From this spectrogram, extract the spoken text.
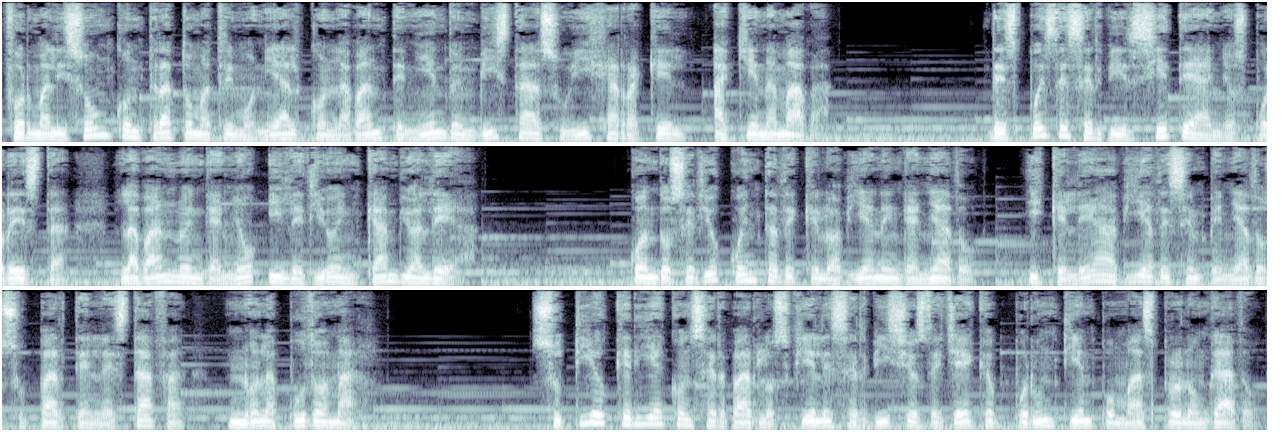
Formalizó un contrato matrimonial con Labán teniendo en vista a su hija Raquel, a quien amaba. Después de servir siete años por esta, Labán lo engañó y le dio en cambio a Lea. Cuando se dio cuenta de que lo habían engañado, y que Lea había desempeñado su parte en la estafa, no la pudo amar. Su tío quería conservar los fieles servicios de Jacob por un tiempo más prolongado,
